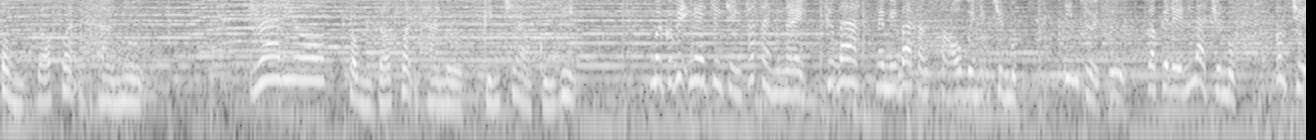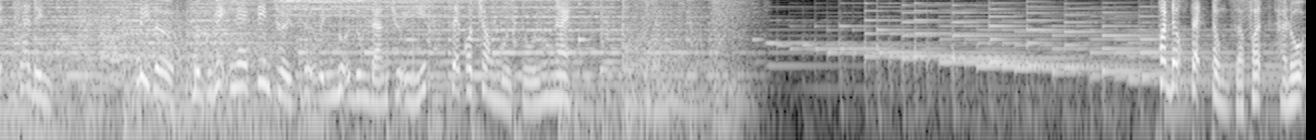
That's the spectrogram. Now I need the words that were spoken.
Tổng Giáo phận Hà Nội Radio Tổng Giáo phận Hà Nội kính chào quý vị. Mời quý vị nghe chương trình phát thanh hôm nay, thứ ba, ngày 13 tháng 6 với những chuyên mục tin thời sự và kế đến là chuyên mục câu chuyện gia đình. Bây giờ mời quý vị nghe tin thời sự với những nội dung đáng chú ý sẽ có trong buổi tối hôm nay. Hoạt động tại Tổng Giáo phận Hà Nội.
